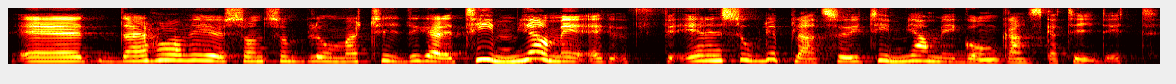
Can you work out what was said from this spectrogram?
eh, där har vi ju sånt som blommar tidigare. Timjam, är, är det en solig plats så är timjam igång ganska tidigt.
